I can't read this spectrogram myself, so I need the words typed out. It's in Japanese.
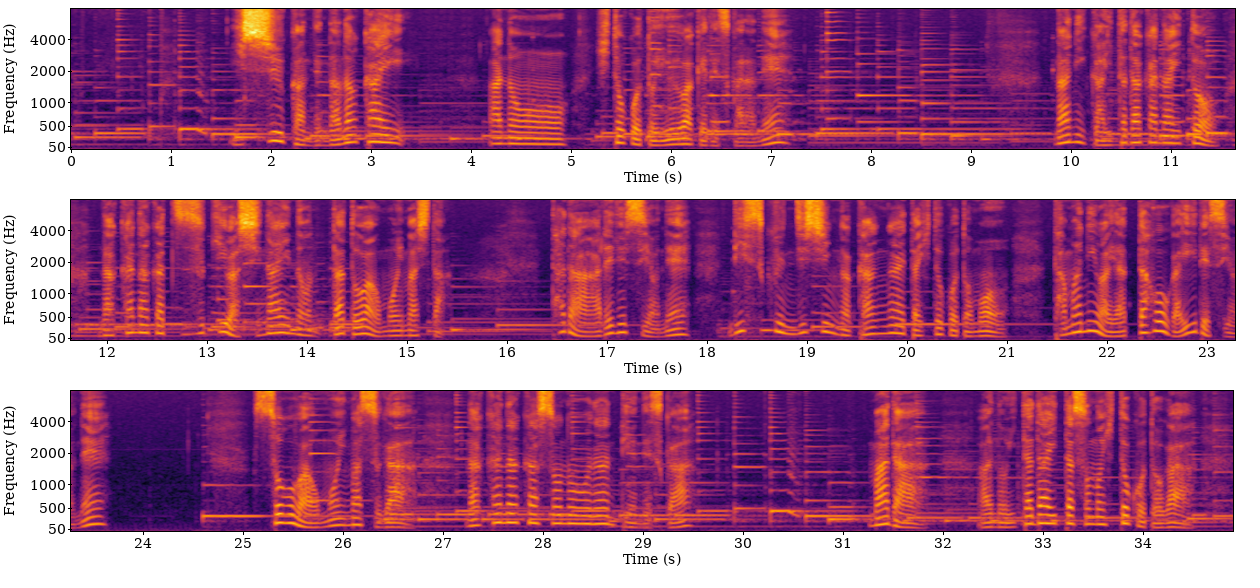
1週間で7回あの、一言言うわけですからね。何かいただかないとなかなか続きはしないのだとは思いました。ただあれですよね。リス君自身が考えた一言もたまにはやった方がいいですよね。そうは思いますがなかなかその何て言うんですか？まだあのいただいたその一言が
